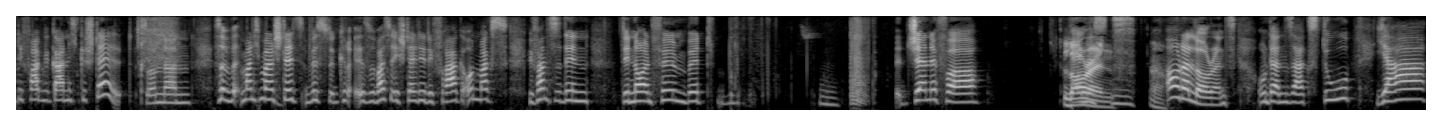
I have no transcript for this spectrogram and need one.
die Frage gar nicht gestellt, sondern so, manchmal stellst du, so, weißt du, ich stelle dir die Frage, und Max, wie fandest du den, den neuen Film mit Jennifer Lawrence. Ah. Oder Lawrence. Und dann sagst du, ja,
